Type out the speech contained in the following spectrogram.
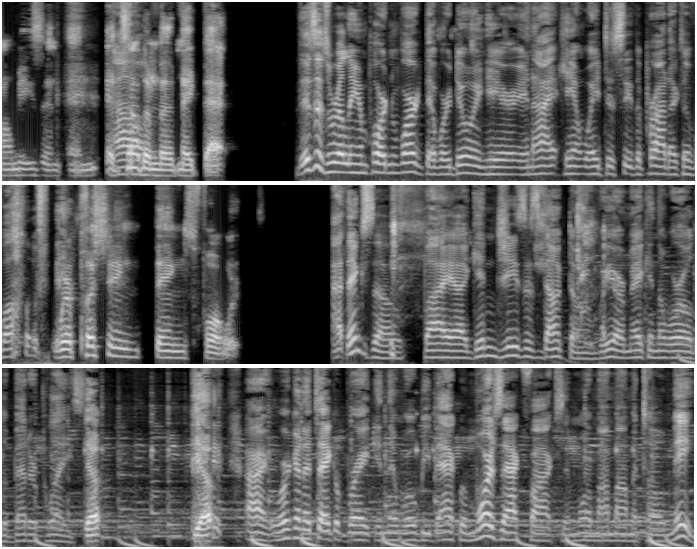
homies and, and, and tell Oh. them to make that. This is really important work that we're doing here, and I can't wait to see the product of all of it. We're pushing things forward. I think so. By uh, getting Jesus dunked on, we are making the world a better place. Yep. Yep. All right, we're going to take a break, and then we'll be back with more Zach Fox and more My Mama Told Me.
